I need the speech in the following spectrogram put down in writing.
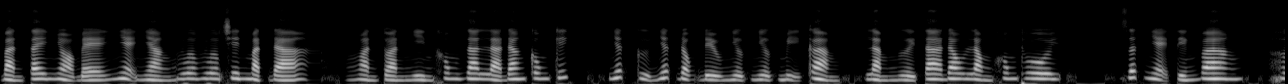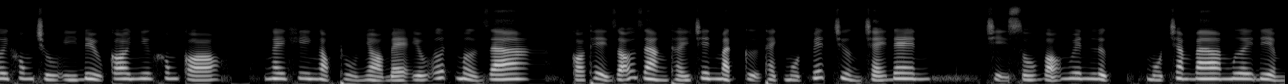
Bàn tay nhỏ bé nhẹ nhàng hua hua trên mặt đá, hoàn toàn nhìn không ra là đang công kích. Nhất cử nhất động đều nhược nhược mỹ cảm, làm người ta đau lòng không thôi. Rất nhẹ tiếng vang, hơi không chú ý đều coi như không có. Ngay khi ngọc thủ nhỏ bé yếu ớt mở ra, có thể rõ ràng thấy trên mặt cử thạch một vết trưởng cháy đen. Chỉ số võ nguyên lực 130 điểm.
